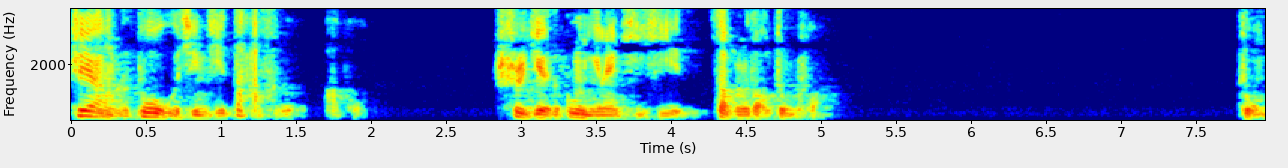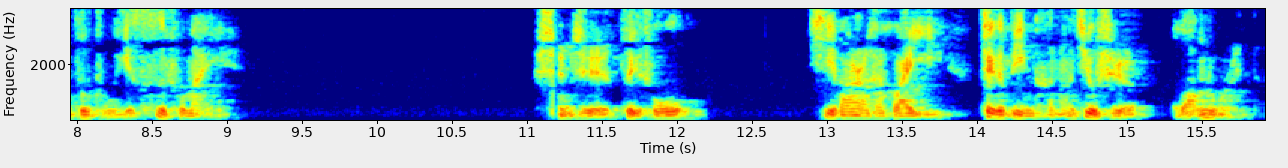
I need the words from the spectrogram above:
这样的多国经济大幅滑坡，世界的供应链体系遭受到重创，种族主义四处蔓延，甚至最初。西方人还怀疑这个病可能就是黄种人的，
